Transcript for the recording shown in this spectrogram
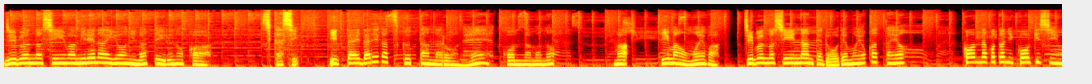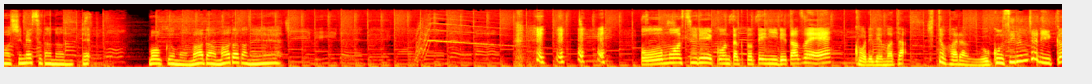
自分の死因は見れないようになっているのか。しかし、一体誰が作ったんだろうね、こんなもの。ま、今思えば、自分の死因なんてどうでもよかったよ。こんなことに好奇心を示すだなんて。僕もまだまだだね。面白いコンタクト手に入れたぜ。これでまた、一波乱起こせるんじゃねえか？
